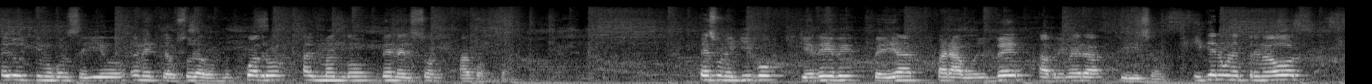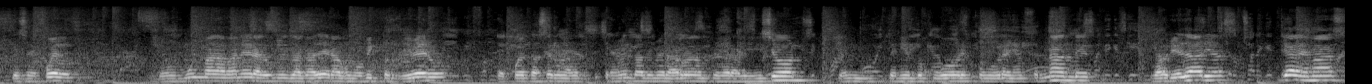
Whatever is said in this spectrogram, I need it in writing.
el último conseguido en el clausura 2004 al mando de Nelson Acosta. Es un equipo que debe pelear para volver a primera división y tiene un entrenador que se fue de muy mala manera de unir la cadera como Víctor Rivero, después de hacer una tremenda primera rueda en primera división, teniendo jugadores como Brian Fernández, Gabriel Arias, y además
